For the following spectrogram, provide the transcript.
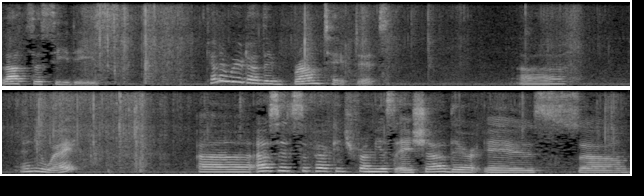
Lots of CDs. Weird how they brown taped it. Uh, anyway, uh, as it's a package from YesAsia, there is um,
